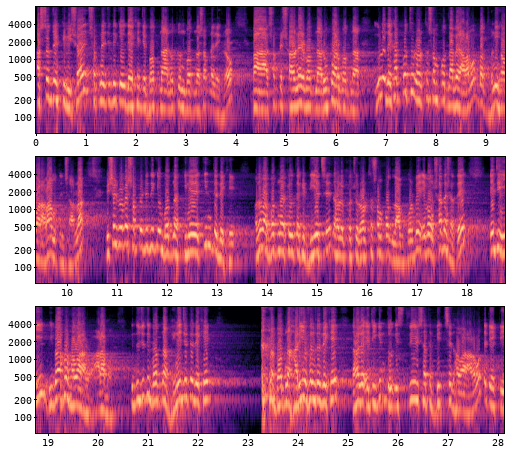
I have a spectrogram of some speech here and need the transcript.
আশ্চর্য একটি বিষয়, স্বপ্নে যদি কেউ দেখে যে বদনা, নতুন বদনা স্বপ্নে দেখল, বা স্বপ্নে স্বর্ণের বদনা, রূপার বদনা, এগুলো দেখার প্রচুর অর্থ সম্পদ লাভের আলামত বা ধনী হওয়ার আলামত ইনশাআল্লাহ। বিশেষভাবে স্বপ্নে যদি কেউ বদনা কিনে, কিনতে দেখে, অথবা বদনা কেউ তাকে দিয়েছে, তাহলে প্রচুর অর্থ সম্পদ লাভ করবে এবং সাথে সাথে এটি বিবাহ হওয়ার আলো- আলামত। কিন্তু যদি বদনা ভেঙে যেতে দেখে, বদনা হারিয়ে ফেলতে দেখে তাহলে এটি কিন্তু স্ত্রীর সাথে বিচ্ছেদ হওয়ার আলামত এটি একটি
